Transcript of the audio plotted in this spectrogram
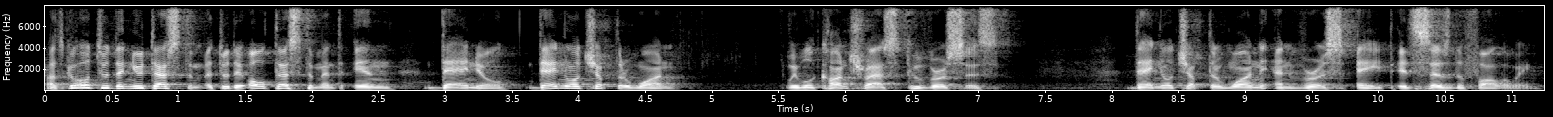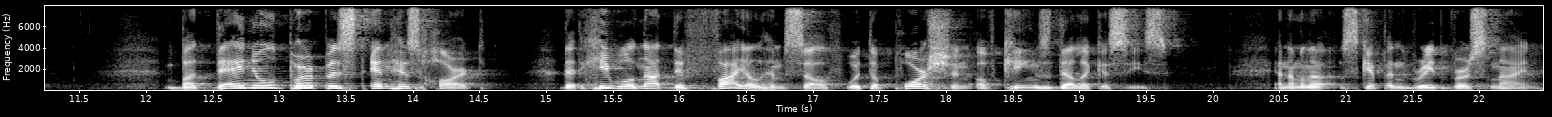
Let's go to the new testament to the old testament in daniel. Daniel chapter 1 we will contrast two verses Daniel chapter 1 and verse 8, it says the following But Daniel purposed in his heart that he will not defile himself with a portion of king's delicacies. And I'm gonna skip and read verse 9.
